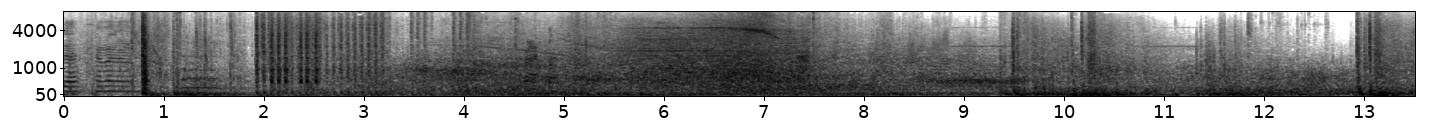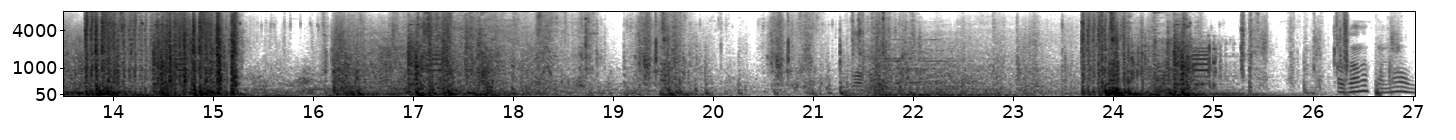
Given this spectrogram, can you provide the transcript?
Önünde, hemen önünde. Crack them. Kazandık mı? Ne oldu?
